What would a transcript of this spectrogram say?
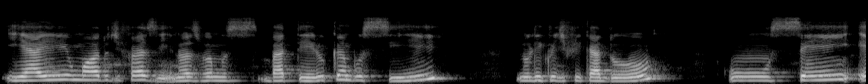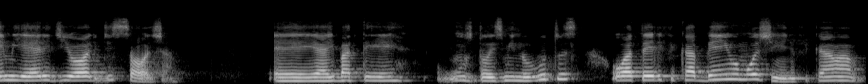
E aí o modo de fazer, nós vamos bater o cambuci no liquidificador com 100 ml de óleo de soja. É, e aí bater uns dois minutos ou até ele ficar bem homogêneo, ficar uma,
